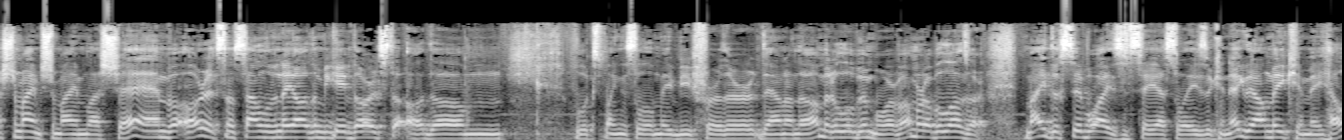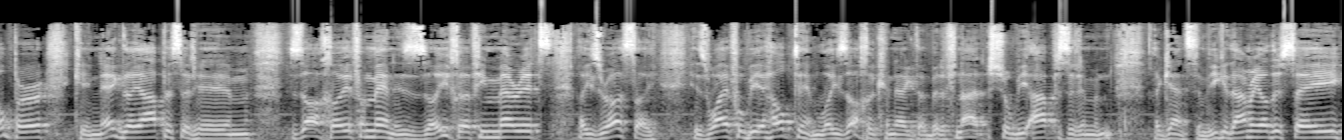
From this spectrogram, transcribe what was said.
Shemaim Shemaim Lashem va'aretz nasan levnei adam. He gave the aretz to Adam. We'll explain this a little maybe further down on the Amid a little bit more. Of Amar Rabbi Lazar, my desiv why does it say Esleza Kenegda? I'll make him a helper. Kenegda opposite him. Zacha if a man is Zaycha if he merits Izrasai, his wife will be a help to him. Zacha Kenegda, but if not, she'll be opposite him and against him. Vikadamri others say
